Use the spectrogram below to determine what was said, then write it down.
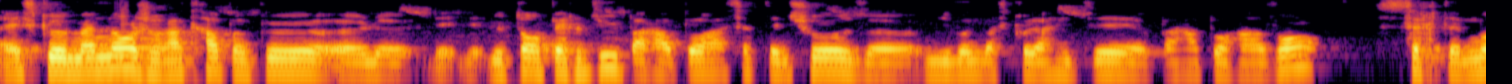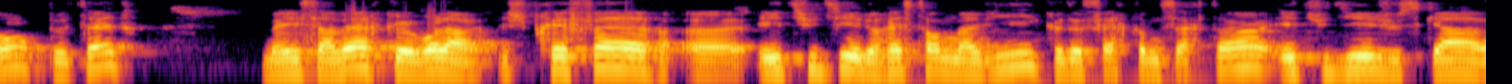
Est-ce que maintenant je rattrape un peu euh, le, temps perdu par rapport à certaines choses euh, au niveau de ma scolarité euh, par rapport à avant? Certainement, peut-être. Mais il s'avère que voilà, je préfère étudier le restant de ma vie que de faire comme certains, étudier jusqu'à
